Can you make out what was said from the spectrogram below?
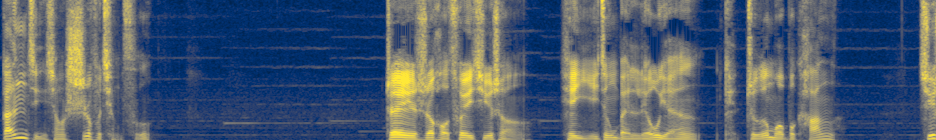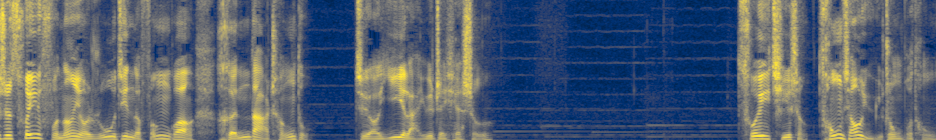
赶紧向师傅请辞。这时候，崔其胜。也已经被流言给折磨不堪了。其实崔府能有如今的风光，很大程度就要依赖于这些蛇。崔其胜从小与众不同，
